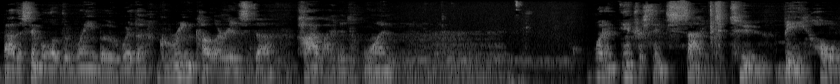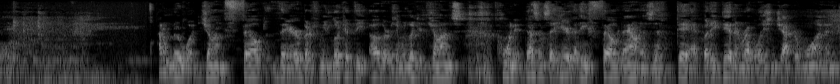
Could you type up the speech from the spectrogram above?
by the symbol of the rainbow, where the green color is the highlighted one. What an interesting sight to behold. I don't know what John felt there, but if we look at the others and we look at John's point, it doesn't say here that he fell down as if dead, but he did in Revelation chapter 1, and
